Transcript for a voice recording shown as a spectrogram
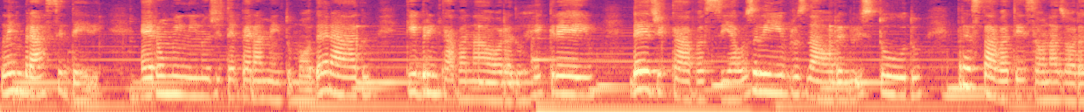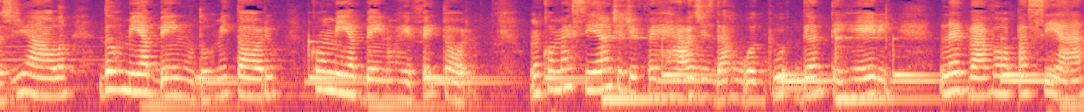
lembrar-se dele. Era um menino de temperamento moderado, que brincava na hora do recreio, dedicava-se aos livros na hora do estudo, prestava atenção nas horas de aula, dormia bem no dormitório, comia bem no refeitório. Um comerciante de ferragens da rua Ganterreire levava-o a passear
